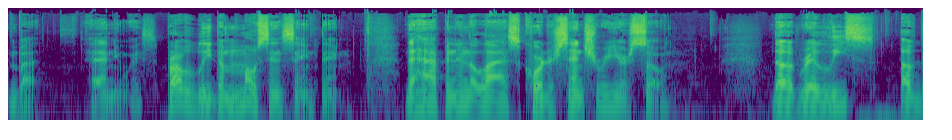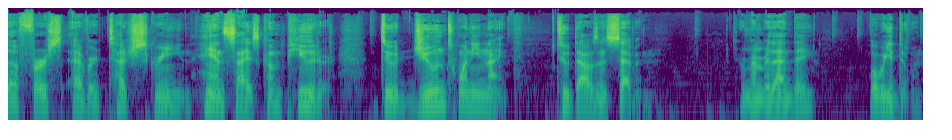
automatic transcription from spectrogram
but anyways, probably the most insane thing that happened in the last quarter century or so. The release of the first ever touchscreen hand-sized computer. Dude, June 29th, 2007. Remember that day? What were you doing?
